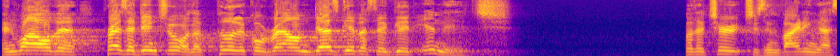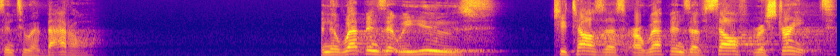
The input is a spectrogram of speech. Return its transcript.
And while the presidential or the political realm does give us a good image, Mother Church is inviting us into a battle. And the weapons that we use, she tells us, are weapons of self restraint.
